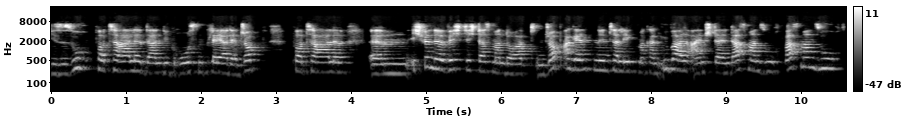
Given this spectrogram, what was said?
diese Suchportale, dann die großen Player der Jobportale. Ähm, ich finde wichtig, dass man dort einen Jobagenten hinterlegt. Man kann überall einstellen, dass man sucht, was man sucht,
